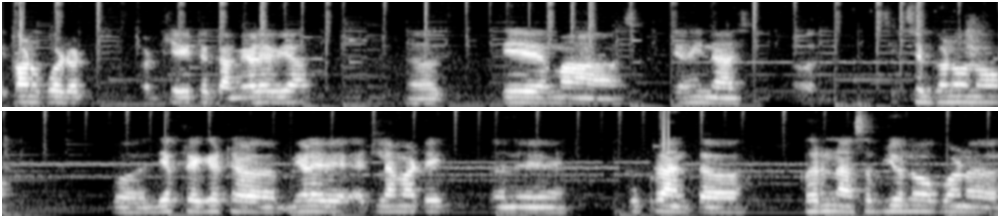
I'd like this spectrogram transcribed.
એકાણું પોઈન્ટ અઠ્યાવીસ ટકા મેળવ્યા. તેમાં અહીંના શિક્ષકગણોનો દેખરેખ હેઠળ મેળવે એટલા માટે. અને ઉપરાંત ઘરના સભ્યોનો પણ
